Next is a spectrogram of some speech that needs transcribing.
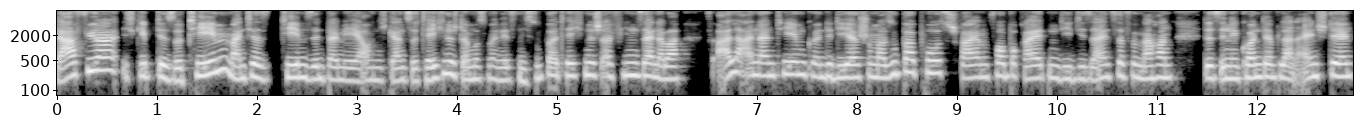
dafür, ich gebe dir so Themen. Manche Themen sind bei mir ja auch nicht ganz so technisch, da muss man jetzt nicht super technisch affin sein, aber für alle anderen Themen könnt ihr dir ja schon mal super Posts schreiben, vorbereiten, die Designs dafür machen, das in den Contentplan einstellen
